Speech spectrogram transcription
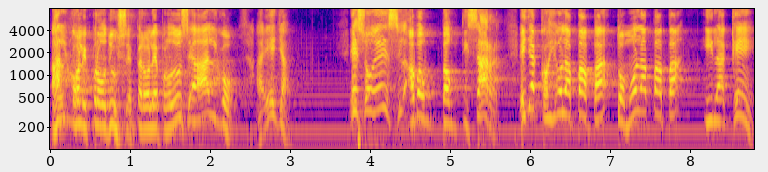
Algo le produce, pero le produce algo a ella. Eso es bautizar. Ella cogió la papa, tomó la papa y la que,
